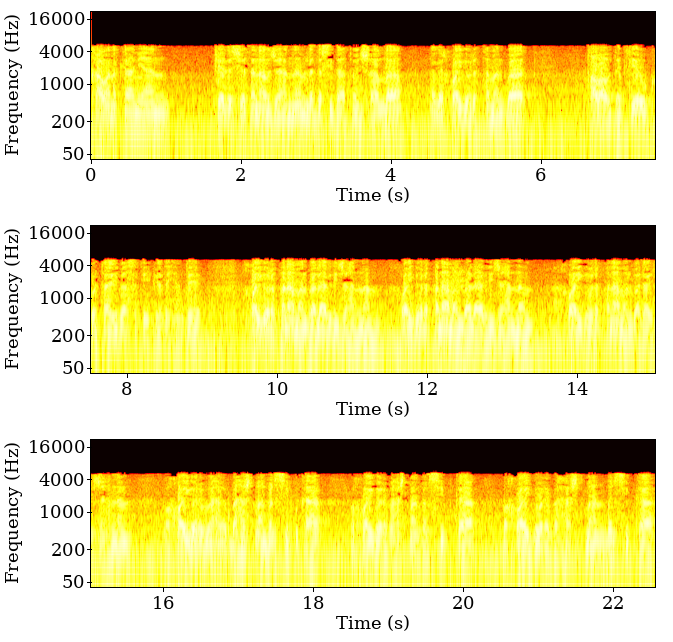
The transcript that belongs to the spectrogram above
خاوەنەکانیان پێدەچێتە ناو جهنم لە دەرسی داتوە انشاءالله. ئەگەر خی گەورە تەمەند بات تەواو دەکرێ و کۆتایی باسەکەی پێدەهێنرێ خی گەورە پەنامان بالاگری جەهنم. خی گەورە پەنامان بالاگری جەهنم. خی گەورە پەنامان بالاگری جەهنم وخواي جورا بهشت من بنسيب بكا وخواي جورا بهشت من بنسيب بكا وخواي جورا بهشت من بنسيب بكا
